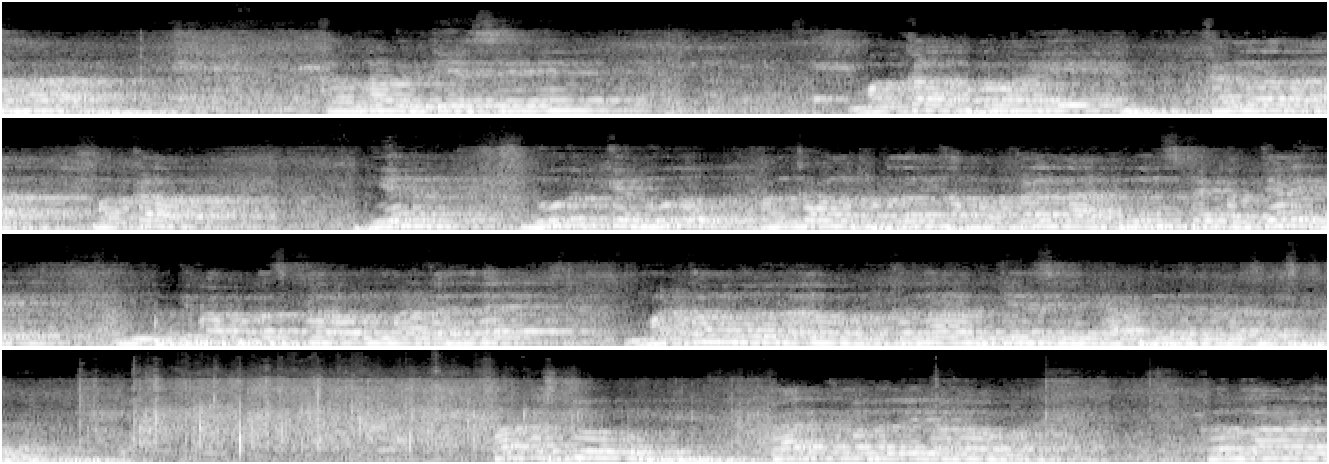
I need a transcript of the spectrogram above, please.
ಸಹ ಕರ್ನಾಟಕ ವಿಜಯ ಸೇನೆ ಮಕ್ಕಳ ಪರವಾಗಿ ಕನ್ನಡದ ಮಕ್ಕಳ ಏನು ನೂರಕ್ಕೆ ನೂರು ಅಂಕವನ್ನು ಪಡೆದಂಥ ಮಕ್ಕಳನ್ನ ಅಭಿನಂದಿಸಬೇಕು ಅಂತೇಳಿ ಈ ಪ್ರತಿಭಾ ಪುರಸ್ಕಾರವನ್ನು ಮಾಡ್ತಾ ಇದ್ದಾರೆ. ಮೊಟ್ಟ ಮೊದಲು ನಾನು ಕರ್ನಾಟಕ ವಿಜಯ ಸೇನೆಗೆ ಅಭಿನಂದನೆಗಳನ್ನು ಸಲ್ಲಿಸ್ತೇನೆ ಸಾಕಷ್ಟು ಕಾರ್ಯಕ್ರಮದಲ್ಲಿ ನಾನು ಕರ್ನಾಟಕ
